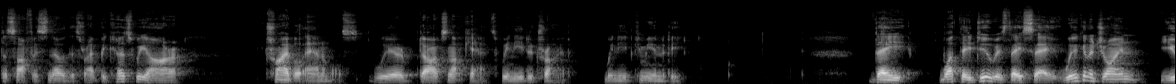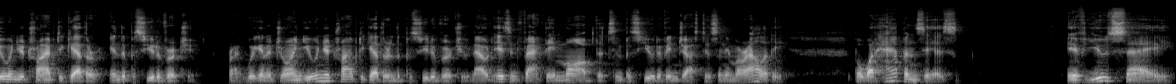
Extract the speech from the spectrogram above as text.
the sophists know this, right? Because we are tribal animals. We're dogs, not cats. We need a tribe. We need community. They what they do is they say, we're going to join you and your tribe together in the pursuit of virtue. Right? We're going to join you and your tribe together in the pursuit of virtue. Now, it is in fact a mob that's in pursuit of injustice and immorality. But what happens is, if you say,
